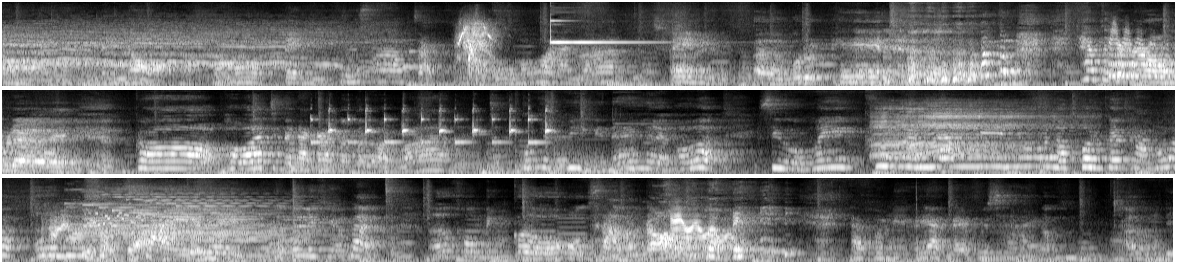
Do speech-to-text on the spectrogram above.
น้อยนะคะในหนอกก็เป็นเพิ่งทราบจากหมอโอเมื่อวานว่าเป็นเอ่อบุรุษเพศ แทบจะเป็นลมเลย ก็เพราะว่าจินตนาการมาตลอดว่าจะต้องเป็นผู้หญิงแน่ๆเลย เพราะว่าสิวไม่ขึ้นนั่นนี่นู่นแล้วคนก็ทักว่าแบบเออดูสดใสอะไรอย่างเงี้ยก็เลยคิดว่าแบบเออคงเป็นโกลของสาวน้อยแต่คนนี้ก็อยากได้ผู้ชายก็ อืมอารมณ์ดี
